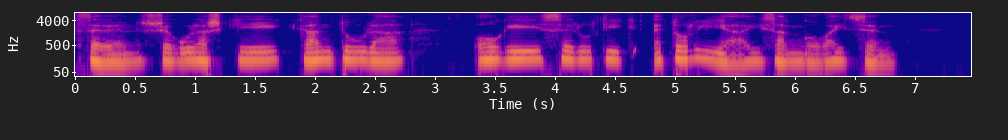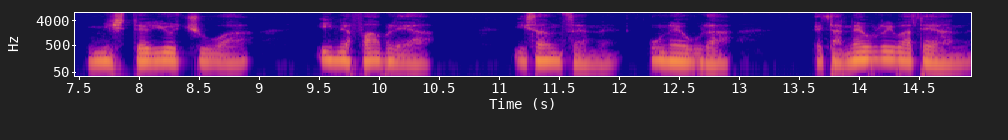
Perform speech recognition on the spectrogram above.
Zeren segulaski kantura ogi zerutik etorria izango baitzen misteriotsua, inefablea, izan zen uneura, eta neurri batean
